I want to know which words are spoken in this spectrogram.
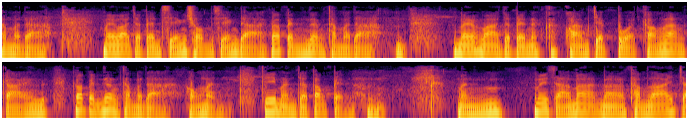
ธรรมดา ไม่ว่าจะเป็นเสียงชมเสียงด่าก็เป็นเรื่องธรรมดา ไม่ว่าจะเป็นความเจ็บปวดของร่างกาย ก็เป็นเรื่องธรรมดาของมัน ที่มันจะต้องเป็น มันไม่สามารถมาทำร้ายใจ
